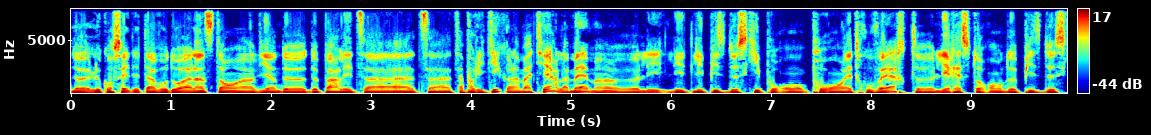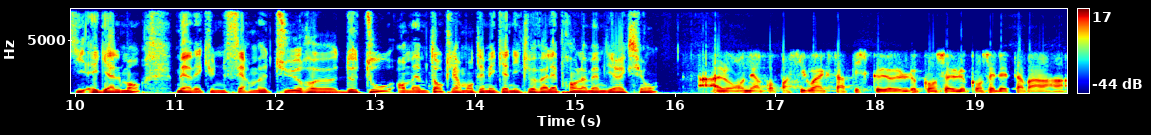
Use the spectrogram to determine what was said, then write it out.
Le, le Conseil d'État vaudois à l'instant hein, vient de, de parler de sa, de, sa, de sa politique en la matière, la même. Hein, euh, les, les, les pistes de ski pourront, pourront être ouvertes, euh, les restaurants de pistes de ski également, mais avec une fermeture euh, de tout en même temps que les remontées mécaniques. Le Valais prend la même direction. Alors on n'est encore pas si loin que ça puisque le Conseil, le Conseil d'État va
